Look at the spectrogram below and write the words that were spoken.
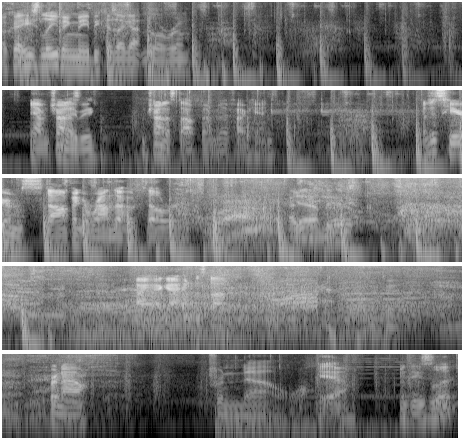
Okay, he's leaving me because I got into a room. Yeah, I'm trying Maybe. to. I'm trying to stop him if I can. I just hear him stomping around the hotel room. How Yeah, I'm- I, I got him to stop Okay. for now. For now. Yeah. Are these lit?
